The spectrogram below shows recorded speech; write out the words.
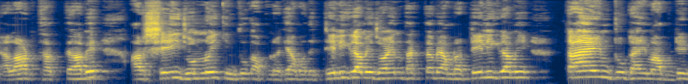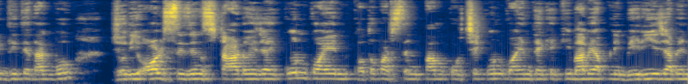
অ্যালার্ট থাকতে হবে। আর সেই জন্যই কিন্তু আপনাকে আমাদের টেলিগ্রামে জয়েন থাকতে হবে। আমরা টেলিগ্রামে টাইম টু টাইম আপডেট দিতে থাকব। যদি অল সিজন স্টার্ট হয়ে যায়, কোন কয়েন কত পার্সেন্ট পাম্প করছে, কোন কয়েন থেকে কীভাবে আপনি বেরিয়ে যাবেন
